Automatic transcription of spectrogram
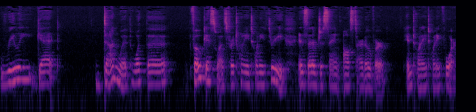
really get done with what the focus was for 2023 instead of just saying, I'll start over in 2024.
